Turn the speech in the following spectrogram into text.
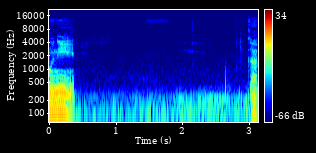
มือนี้กับ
